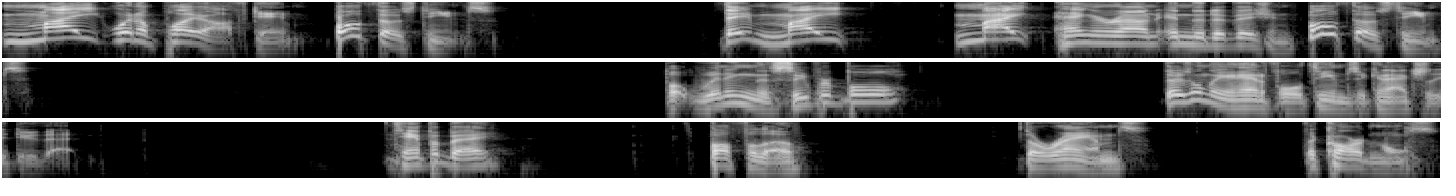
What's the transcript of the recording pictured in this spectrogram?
might win a playoff game. Both those teams. They might, might hang around in the division. Both those teams. But winning the Super Bowl, there's only a handful of teams that can actually do that. Tampa Bay, Buffalo, the Rams, the Cardinals,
